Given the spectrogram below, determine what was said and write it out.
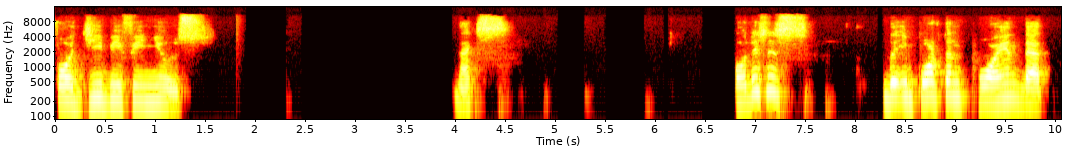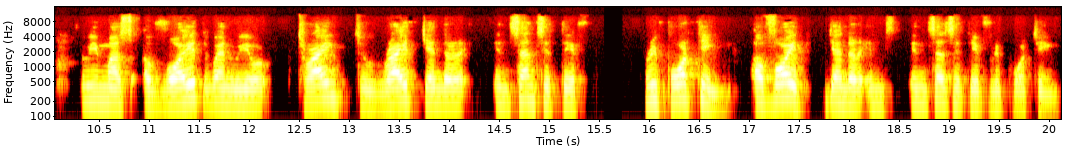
for GBV news. Next. Oh, this is the important point that we must avoid when we trying to write gender insensitive reporting, avoid gender insensitive reporting.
